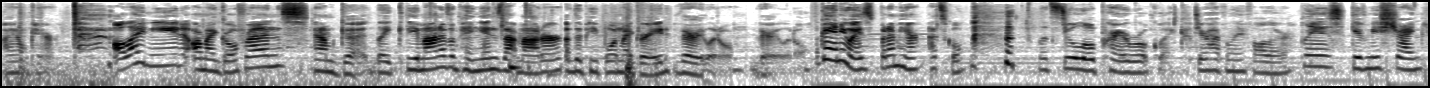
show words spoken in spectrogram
I don't care. All I need are my girlfriends and I'm good. Like the amount of opinions that matter of the people in my grade, very little, very little. Okay, anyways, but I'm here at school. Let's do a little prayer real quick. Dear Heavenly Father, please give me strength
